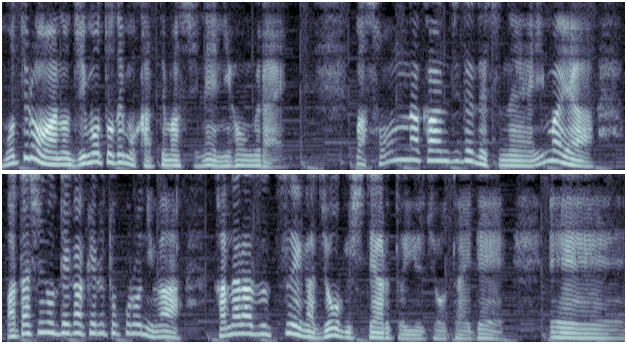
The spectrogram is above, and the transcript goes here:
もちろんあの地元でも買ってますしね、2本ぐらい。まあそんな感じでですね、今や私の出かけるところには必ず杖が常備してあるという状態で、え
